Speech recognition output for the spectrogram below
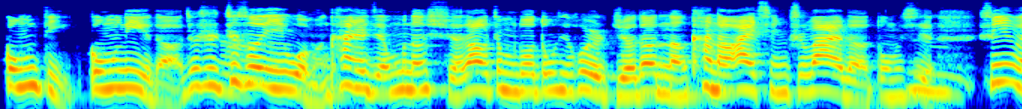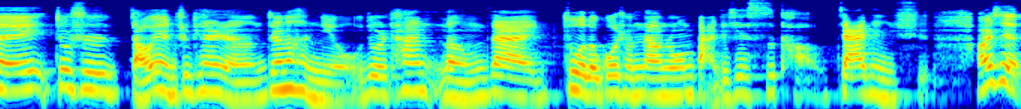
功底功力的。就是之所以我们看这节目能学到这么多东西，或者觉得能看到爱情之外的东西，嗯是因为就是导演制片人真的很牛，就是他能在做的过程当中把这些思考加进去。而且，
